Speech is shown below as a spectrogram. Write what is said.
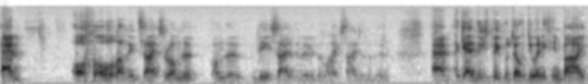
Um, all, all the landing sites are on the on the near side of the moon, the light side of the moon. Um, again, these people don't do anything by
